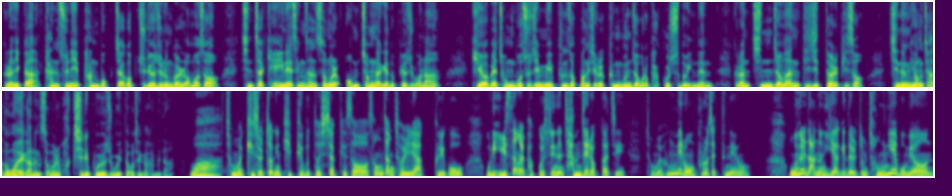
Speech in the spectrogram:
그러니까 단순히 반복 작업 줄여주는 걸 넘어서 진짜 개인의 생산성을 엄청나게 높여주거나 기업의 정보 수집 및 분석 방식을 근본적으로 바꿀 수도 있는 그런 진정한 디지털 비서, 지능형 자동화의 가능성을 확실히 보여주고 있다고 생각합니다. 와, 정말 기술적인 깊이부터 시작해서 성장 전략, 그리고 우리 일상을 바꿀 수 있는 잠재력까지 정말 흥미로운 프로젝트네요. 오늘 나눈 이야기들 좀 정리해보면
